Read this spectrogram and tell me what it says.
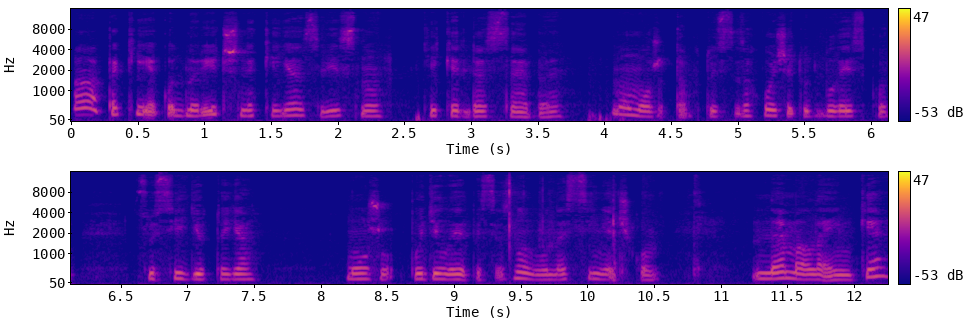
А такі, як однорічники, я, звісно, тільки для себе. Ну, може, там хтось захоче тут близько сусідів, то я можу поділитися. Знову насіннячко немаленьке,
